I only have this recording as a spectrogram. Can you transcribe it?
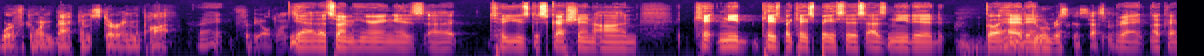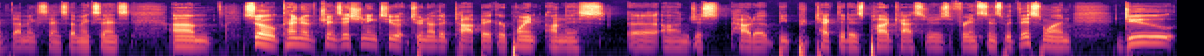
worth going back and stirring the pot right. for the old ones. Yeah that's what i'm hearing is uh, to use discretion on need case by case basis as needed. Go ahead yeah, and do a risk assessment. Right. Okay, that makes sense. That makes sense. Um, so, kind of transitioning to to another topic or point on this uh, on just how to be protected as podcasters. For instance, with this one, do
